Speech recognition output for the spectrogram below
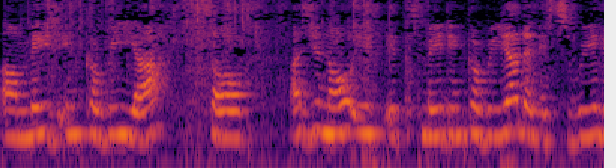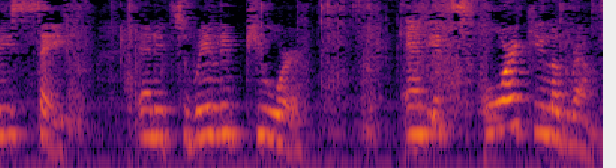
uh, made in Korea. So as you know, if it's made in Korea, then it's really safe and it's really pure. And it's 4 kilograms.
